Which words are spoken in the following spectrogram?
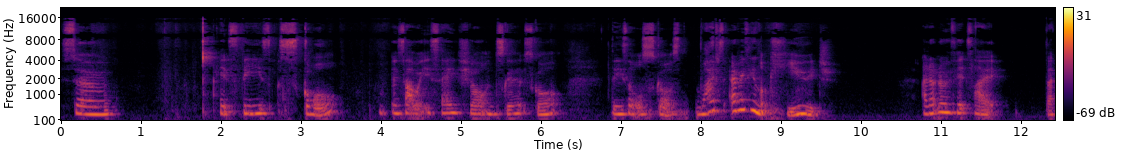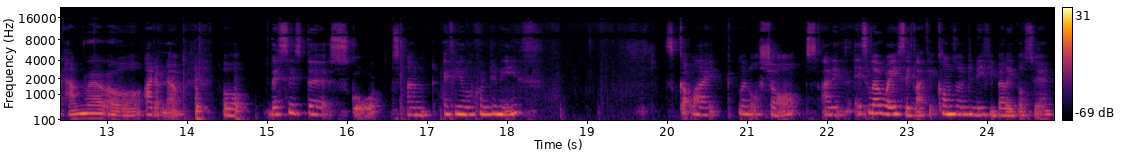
So it's these skirt. Is that what you say? Short and skirt, skirt. These little skirts. Why does everything look huge? I don't know if it's like the camera or I don't know. But this is the skirt. And if you look underneath, got like little shorts and it's, it's low waisted like it comes underneath your belly button.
